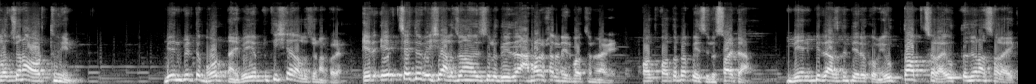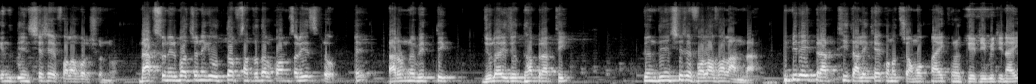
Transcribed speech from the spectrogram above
আলোচনা অর্থহীন। বিএনপির তো ভোট নাই আপনি কিসের আলোচনা করেন? এর এর চাইতে বেশি আলোচনা হয়েছিল দুই হাজার আঠারো সালের নির্বাচনের আগে। কতটা পেয়েছিল? ছয়টা। বিএনপির রাজনীতি এরকমই। উত্তাপ ছড়ায়, উত্তেজনা ছড়ায়, কিন্তু দিন শেষে ফলাফল শূন্য। ডাকসু নির্বাচনে কি উত্তাপ ছাত্রদল কম ছড়িয়েছিল? তারুণ্য ভিত্তিক জুলাই যোদ্ধা প্রার্থী। কিন্তু দিন শেষে ফলাফল আন্ডা। বিএনপির এই প্রার্থী তালিকায় কোনো চমক নাই, কোনো ক্রিয়েটিভিটি নাই।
